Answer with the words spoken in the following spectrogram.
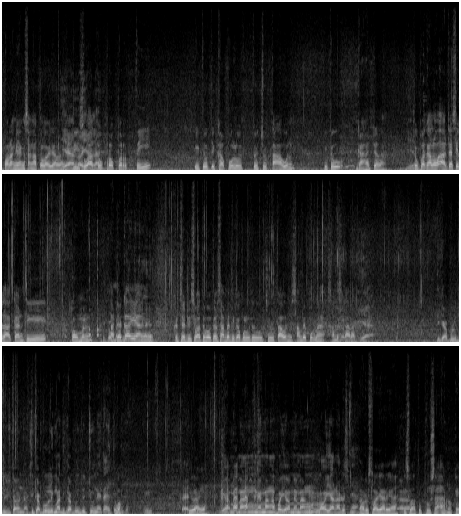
Orang yang sangat loyal Ya, di loyal suatu lah. properti itu 37 tahun itu nggak ada lah. Ya. Coba kalau ada silakan di komen, Di komen. adakah yang kerja di suatu hotel sampai 37 tahun sampai purna sampai sekarang. ya. 37 tahun lah, 35 37 neta itu Wah. Ih, Saya Gila hitung. Ya memang memang apa ya, memang loyal harusnya. Harus loyal ya di Eh. suatu perusahaan, oke.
